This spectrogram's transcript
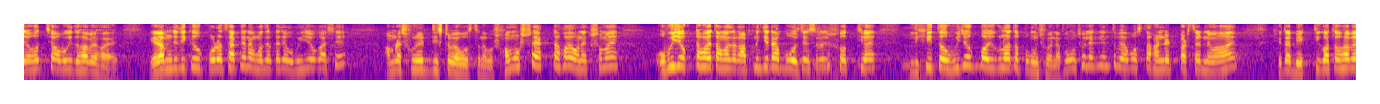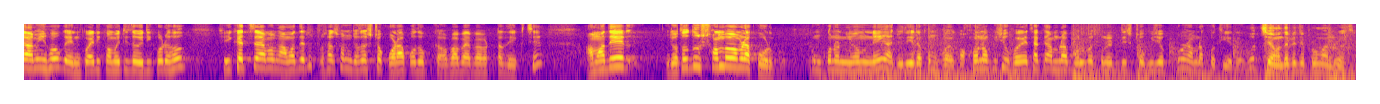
যা হচ্ছে অবৈধভাবে হয়। এরম যদি কেউ করে থাকেন, আমাদের কাছে অভিযোগ আসে, আমরা সুনির্দিষ্ট ব্যবস্থা নেব। সমস্যা একটা হয়, অনেক সময় অভিযোগটা হয়তো আমাদের আপনি যেটা বলছেন সেটা যদি সত্যি হয় লিখিত অভিযোগ বা ওইগুলো তো পৌঁছয় না। পৌঁছলে কিন্তু ব্যবস্থা হান্ড্রেড পার্সেন্ট নেওয়া হয়। সেটা ব্যক্তিগতভাবে আমি হোক এনকোয়ারি কমিটি তৈরি করে হোক সেই ক্ষেত্রে এবং আমাদের প্রশাসন যথেষ্ট কড়া পদক্ষেপভাবে ব্যাপারটা দেখছে। আমাদের যতদূর সম্ভব আমরা করব। এরকম কোনো নিয়ম নেই। আর যদি এরকম হয় কখনো কিছু হয়ে থাকে আমরা বলব সুনির্দিষ্ট অভিযোগ করুন আমরা খতিয়ে দেবো হচ্ছে আমাদের কাছে প্রমাণ রয়েছে।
